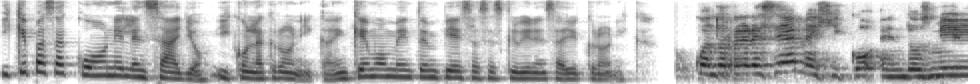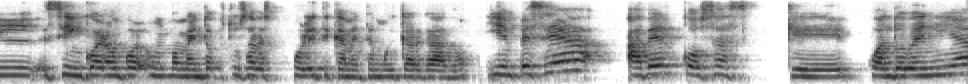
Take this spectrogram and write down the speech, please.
¿Y qué pasa con el ensayo y con la crónica? ¿En qué momento empiezas a escribir ensayo y crónica? Cuando regresé a México en 2005 era un, momento, pues, tú sabes, políticamente muy cargado y empecé a, ver cosas que cuando venía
